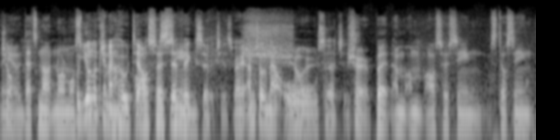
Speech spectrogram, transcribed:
You Sure. know, that's not normal. But you're looking at I'm hotel specific seeing- searches, right? I'm talking about Sure. all searches. Sure, but I'm I'm also seeing still seeing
